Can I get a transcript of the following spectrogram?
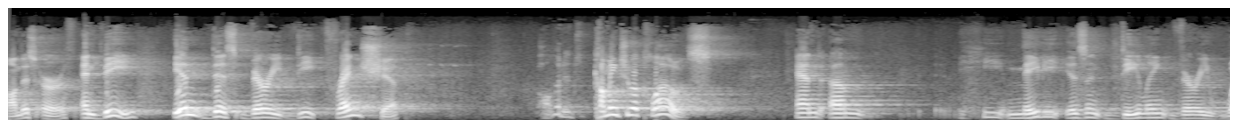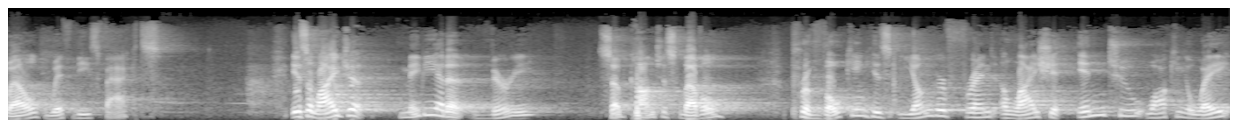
on this earth, and B, in this very deep friendship, all that it's coming to a close. And um, he maybe isn't dealing very well with these facts. Is Elijah maybe at a very subconscious level provoking his younger friend Elisha into walking away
